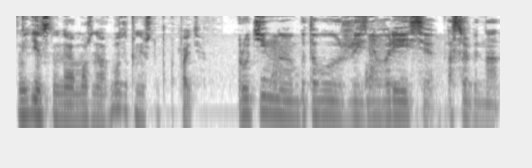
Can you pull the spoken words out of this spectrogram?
Единственное, можно арбузы, конечно, покупать. Рутинную бытовую жизнь в рейсе, особенно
